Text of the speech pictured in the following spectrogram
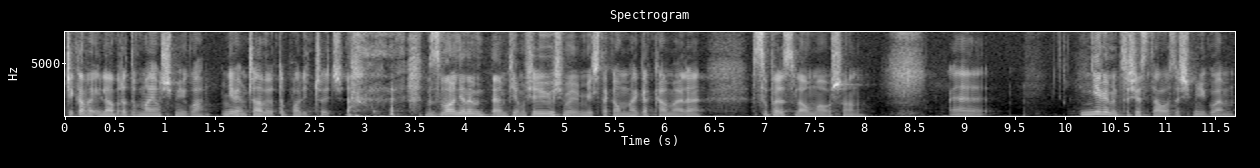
Ciekawe, ile obrotów mają śmigła. Nie wiem, trzeba by to policzyć. w zwolnionym tempie. Musielibyśmy mieć taką mega kamerę. Super slow motion. E, nie wiem, co się stało ze śmigłem.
